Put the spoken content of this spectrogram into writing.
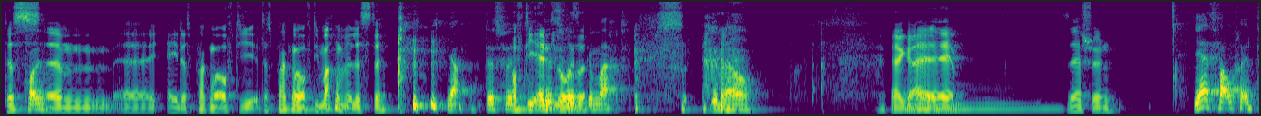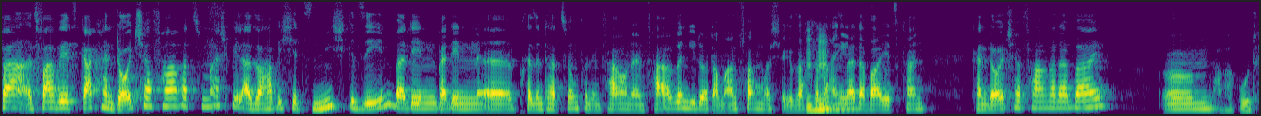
Das, ähm, äh, ey, das packen wir auf die, das packen wir auf die machen wir Liste. Ja, das wird, auf die Endlose. Das wird gemacht. Genau. ja, geil, ey. Sehr schön. Ja, es war, auch, es, war, es war jetzt gar kein deutscher Fahrer zum Beispiel. Also habe ich jetzt nicht gesehen bei den, bei den äh, Präsentationen von den Fahrern und den Fahrerinnen, die dort am Anfang, was ich ja gesagt mhm. habe, eingeladen. Da war jetzt kein, kein deutscher Fahrer dabei. Ähm, aber gut,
